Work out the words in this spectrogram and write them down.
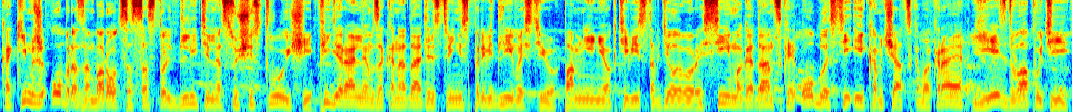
Каким же образом бороться со столь длительно существующей в федеральном законодательстве несправедливостью? По мнению активистов деловой России, Магаданской области и Камчатского края, есть два пути.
